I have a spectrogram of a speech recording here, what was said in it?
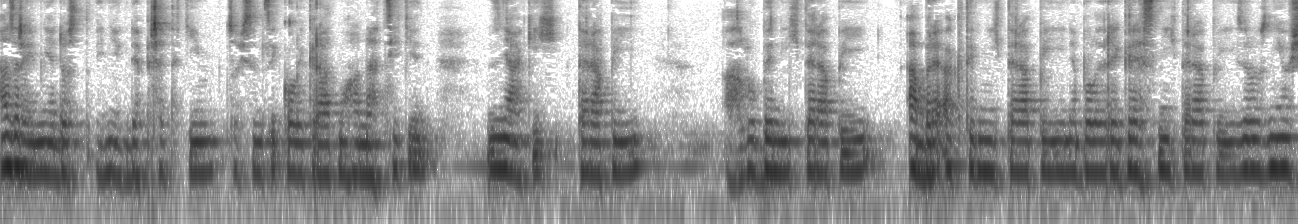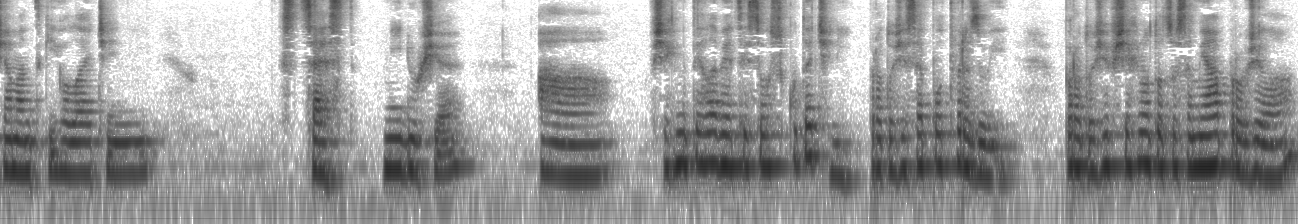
a zřejmě dost i někde předtím, což jsem si kolikrát mohla nacítit z nějakých terapií, hlubinných terapií abreaktivních terapií neboli regresních terapií, z různého šamanského léčení, z cest mý duše a všechny tyhle věci jsou skutečné, protože se potvrzují. Protože všechno to, co jsem já prožila,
